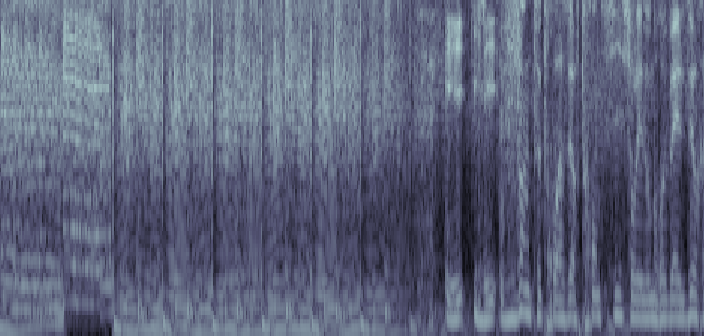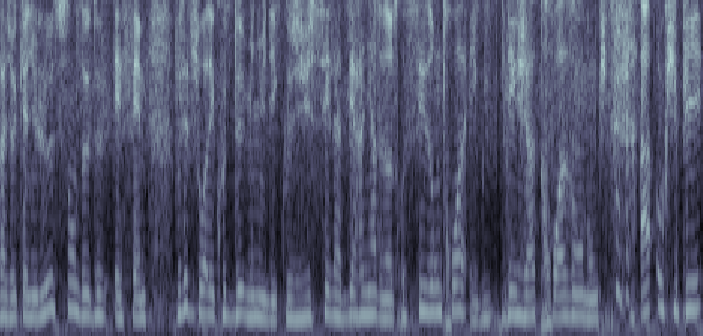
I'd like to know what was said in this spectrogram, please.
hey. Et il est 23h36 sur les ondes rebelles de Radio Canu, le 102.2 FM. Vous êtes toujours à l'écoute de Minuit décousu. C'est la dernière de notre saison 3. Et oui, déjà 3 ans donc à occuper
